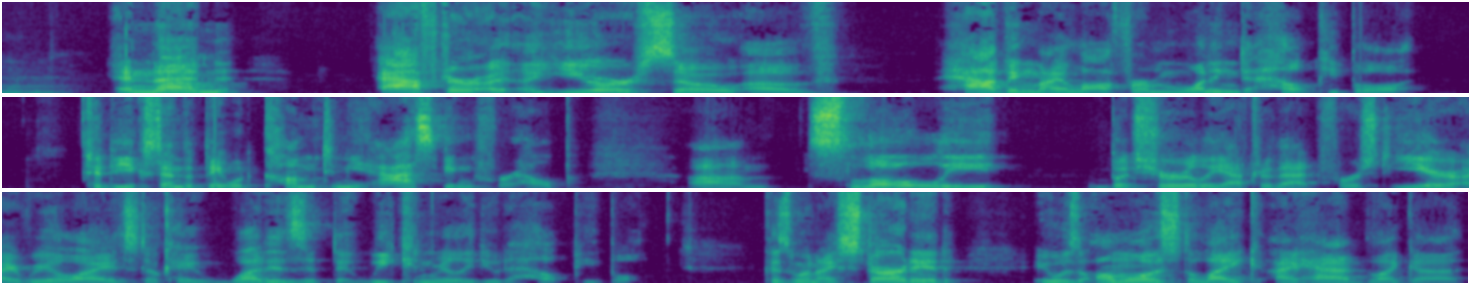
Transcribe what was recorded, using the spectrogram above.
Mm-hmm. And then after a, a, year or so of having my law firm wanting to help people to the extent that they would come to me asking for help, um, slowly but surely after that first year, I realized, okay, what is it that we can really do to help people? Because when I started, it was almost like I had like a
